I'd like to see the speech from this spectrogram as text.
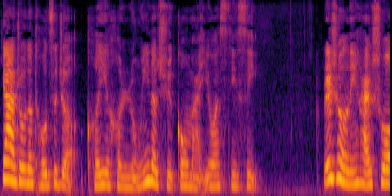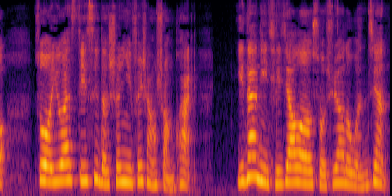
亚洲的投资者可以很容易的去购买 USDC。Rachel 林还说，做 USDC 的生意非常爽快，一旦你提交了所需要的文件。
